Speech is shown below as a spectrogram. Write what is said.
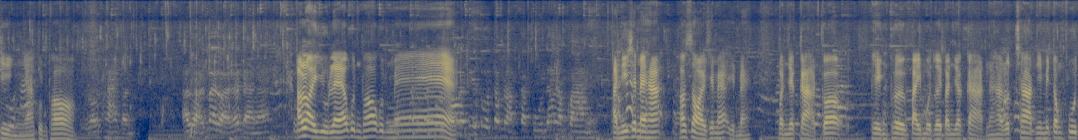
จริงนะคุณพ่อลองทานก่อน อร่อยไม่อร่อยแล้วแต่นะอร่อยอยู่แล้วคุณพ่อคุณแม่ซอยที่ตัวตำรับตระกูลน้าลำปางอันนี้ใช่ไหมฮะข้าวซอยใช่ไหมเห็นไหมบรรยากาศก็เพลงเพลิงไปหมดเลยบรรยากาศนะฮะรสชาตินี่ไม่ต้องพูด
